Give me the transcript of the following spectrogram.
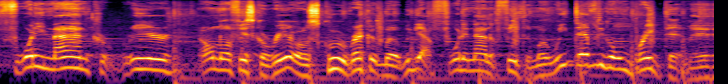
49 career, I don't know if it's career or school record, but we got 49 of 50. But we definitely gonna break that, man.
